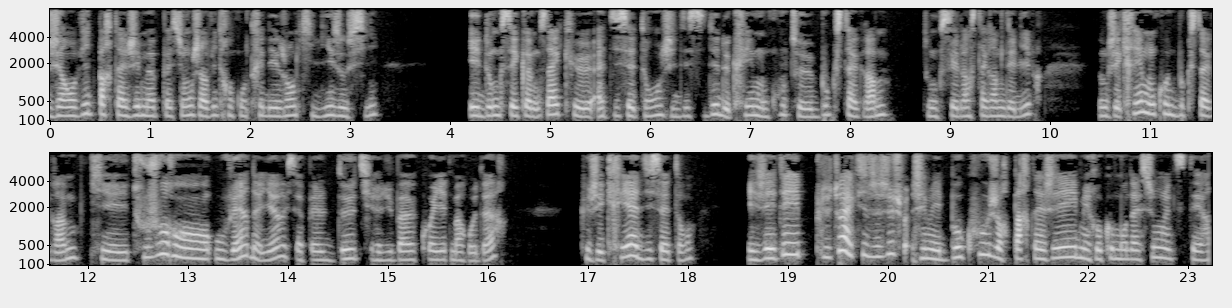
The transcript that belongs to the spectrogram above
J'ai envie de partager ma passion, j'ai envie de rencontrer des gens qui lisent aussi. Et donc c'est comme ça que à 17 ans, j'ai décidé de créer mon compte euh, Bookstagram. Donc c'est l'Instagram des livres. Donc j'ai créé mon compte Bookstagram qui est toujours en ouvert d'ailleurs, il s'appelle 2-du-bas Quiet Marauder que j'ai créé à 17 ans. Et j'ai été plutôt active dessus, j'aimais beaucoup genre partager mes recommandations, etc.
